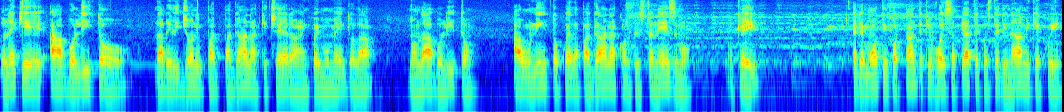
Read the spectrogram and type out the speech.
non è che ha abolito la religione pagana che c'era in quel momento là, non l'ha abolito ha unito quella pagana con il cristianesimo, ok? Ed è molto importante che voi sappiate queste dinamiche qui,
